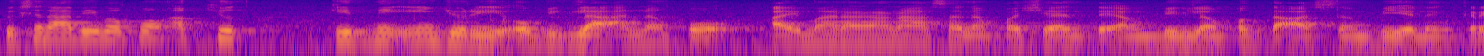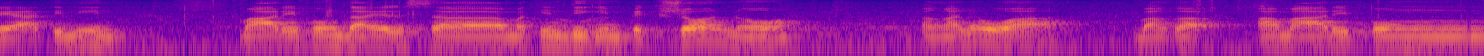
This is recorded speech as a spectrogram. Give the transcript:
Pag sinabi ba po ang acute kidney injury o biglaan lang po, ay mararanasan ng pasyente ang biglang pagtaas ng BN ng creatinine. Maaari pong dahil sa matinding impeksyon, no? Pangalawa, Baga, ah, maaari pong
